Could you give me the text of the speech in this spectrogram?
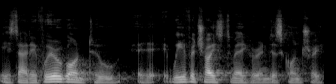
is that if we're going to, we have a choice to make here in this country.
